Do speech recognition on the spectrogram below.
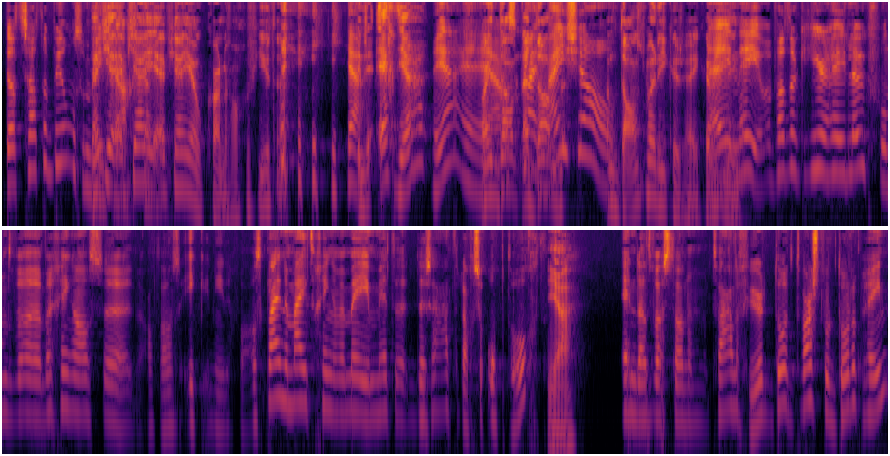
Dat zat er bij ons een Heb, beetje jij, heb, jij, heb jij ook carnaval gevierd? Hè? ja. In de- Echt, ja? Ja, ja, ja. Maar dan- klein een meisje al. Een dansmarieke zeker? Nee, niet? nee, wat ik hier heel leuk vond... We, we gingen als, eh, althans ik in ieder geval... als kleine meid gingen we mee met de, de zaterdagse optocht. Ja. En dat was dan om 12 uur, door, dwars door het dorp heen.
